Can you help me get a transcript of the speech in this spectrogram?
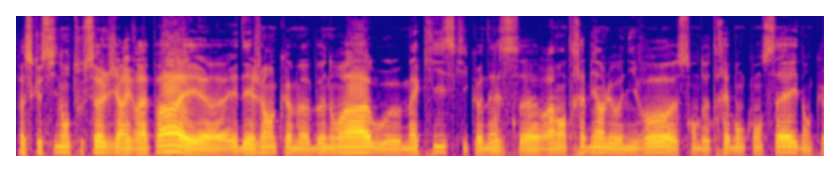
parce que sinon tout seul, j'y arriverai pas. Et, des gens comme Benoît ou euh, Makis qui connaissent vraiment très bien le haut niveau sont de très bons conseils. Donc,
